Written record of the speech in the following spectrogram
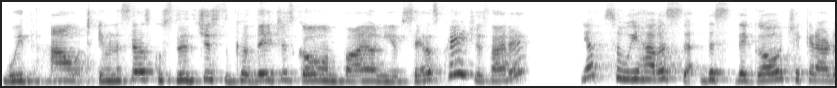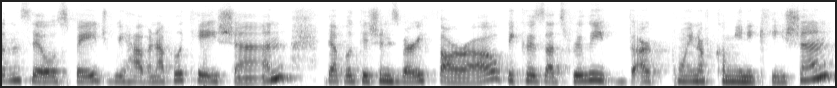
without even a sales course. They just they just go and buy on your sales page. Is that it? Yeah, so we have a this they go check it out on the sales page. We have an application. The application is very thorough because that's really our point of communication.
